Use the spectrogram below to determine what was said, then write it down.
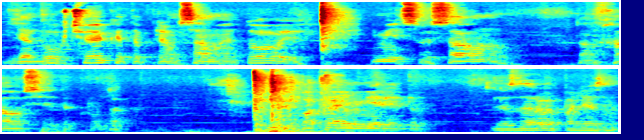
для двух человек это прям самое то. Иметь свою сауну в таунхаусе, это круто. Или, по крайней мере, это для здоровья полезно.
